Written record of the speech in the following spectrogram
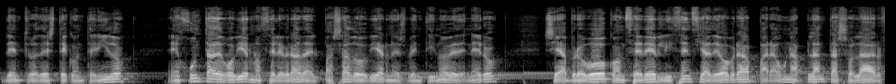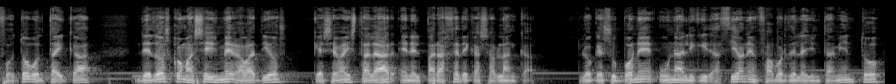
dentro de este contenido, en Junta de Gobierno celebrada el pasado viernes 29 de enero, se aprobó conceder licencia de obra para una planta solar fotovoltaica de 2,6 megavatios que se va a instalar en el paraje de Casablanca, lo que supone una liquidación en favor del ayuntamiento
